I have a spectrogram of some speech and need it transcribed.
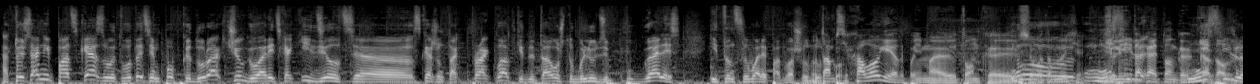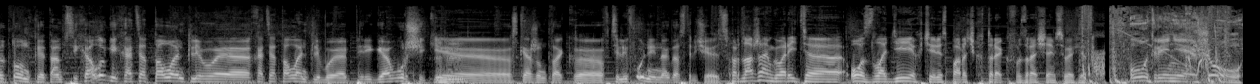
А то есть они подсказывают вот этим попка-дурак, что говорить, какие делать, э, скажем так, прокладки для того, чтобы люди пугались и танцевали под вашу Ну, дудку. там психология, я так понимаю, тонкая, и все в этом духе. не Или не сильно- такая тонкая, как не казалось сильно тонкая там психология, хотя талантливые, хотя талантливые переговорщики, э, скажем так, э, в телефоне иногда встречаются. Продолжаем говорить э, о злодеях через парочку треков. Возвращаемся в эфир. Утреннее шоу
